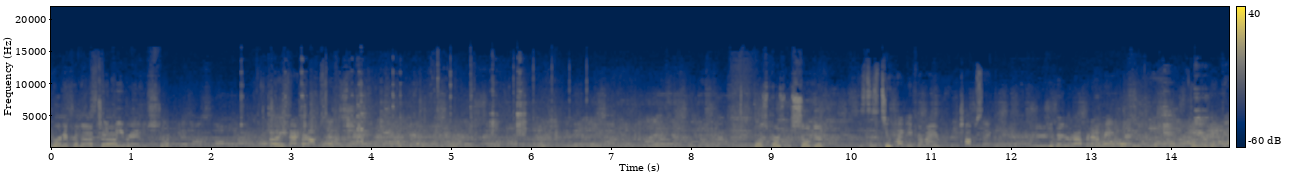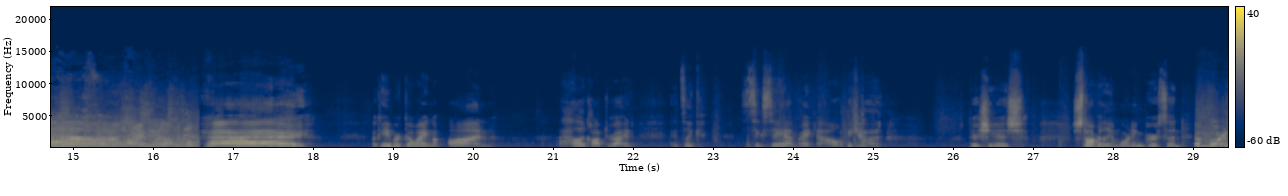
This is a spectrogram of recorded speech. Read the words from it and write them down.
Burning from that. Sticky Uh, ribs. Oh, you got chopsticks? Those peppers were so good. This is too heavy for my chopstick. You usually bigger. Drop it on me. Here we go. Hey. Okay, we're going on a helicopter ride. It's like 6 a.m. right now. Big cat. There she is. She's not really a morning person. Good morning.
